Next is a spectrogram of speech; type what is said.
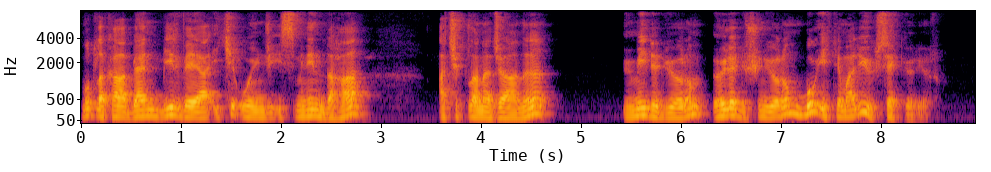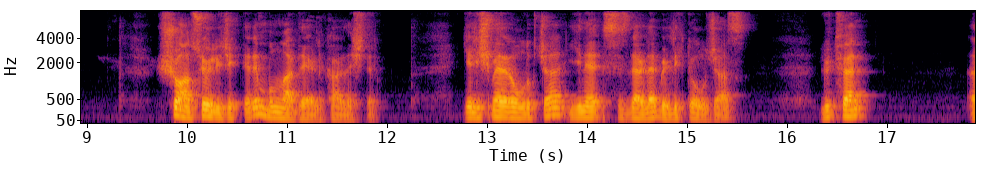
mutlaka ben bir veya iki oyuncu isminin daha açıklanacağını ümit ediyorum. Öyle düşünüyorum. Bu ihtimali yüksek görüyorum. Şu an söyleyeceklerim bunlar değerli kardeşlerim. Gelişmeler oldukça yine sizlerle birlikte olacağız. Lütfen e,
